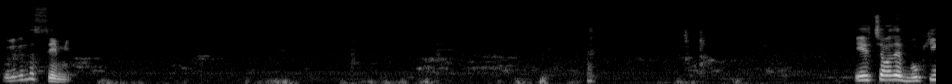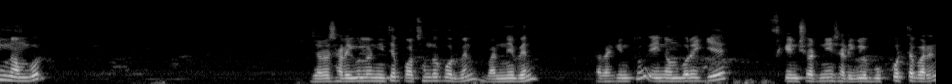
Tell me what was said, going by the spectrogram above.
এগুলো কিন্তু সেমি এই হচ্ছে আমাদের বুকিং নম্বর যারা শাড়িগুলো নিতে পছন্দ করবেন বা নেবেন, তারা কিন্তু এই নম্বরে গিয়ে স্ক্রিনশট নিয়ে শাড়িগুলো বুক করতে পারেন।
